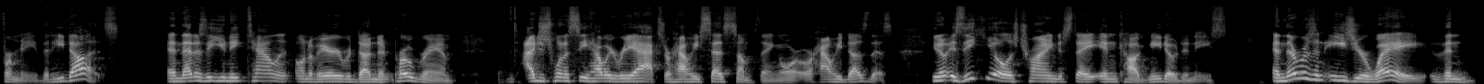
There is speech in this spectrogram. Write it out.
for me that he does. And that is a unique talent on a very redundant program. I just want to see how he reacts or how he says something or or how he does this. You know, Ezekiel is trying to stay incognito, Denise. And there was an easier way than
